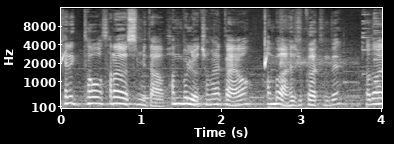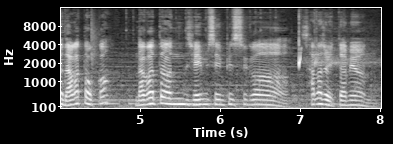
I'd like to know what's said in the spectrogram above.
캐릭터 사라졌습니다 환불 요청할까요? 환불 안 해줄 것 같은데? 나도 아예 나갔다 올까? 나갔다 왔는데 제임스 엠피스가 사라져 있다면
